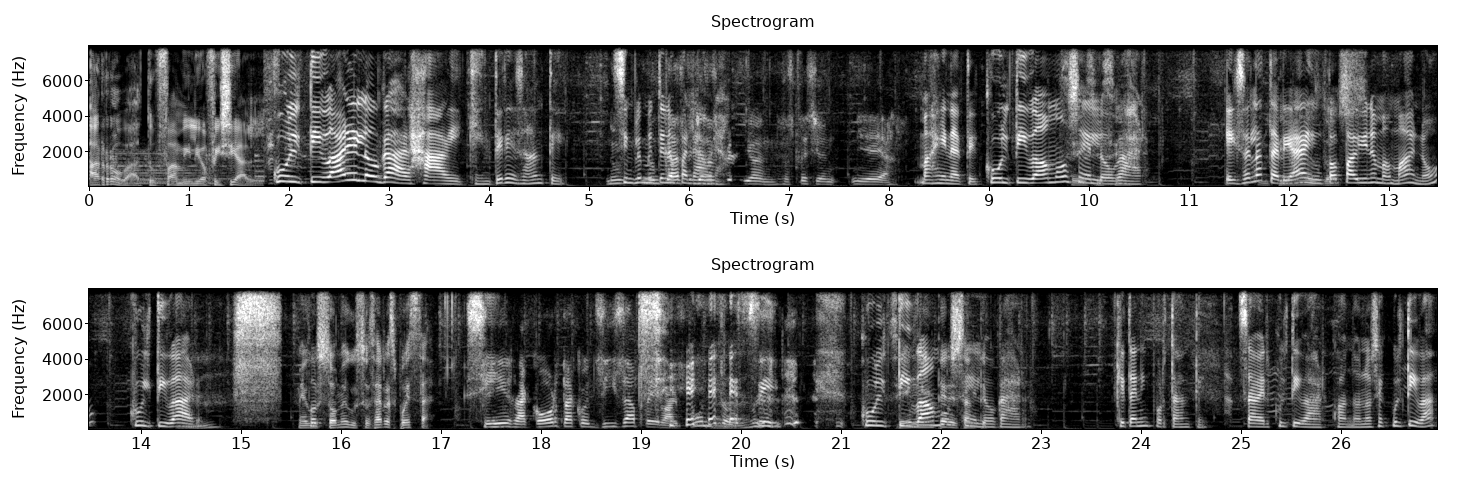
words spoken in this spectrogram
arroba tu familia oficial. Cultivar el hogar, Javi. Qué interesante. Simplemente nunca una palabra. Expresión, expresión, ni idea. Imagínate, cultivamos Sí, el sí, sí. hogar. Esa es la tarea de un papá y una mamá, ¿no? Cultivar. Me gustó, me gustó esa respuesta. Sí, esa corta, concisa, pero al punto. Sí. Cultivamos el hogar. Qué tan importante saber cultivar. Cuando no se cultiva,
